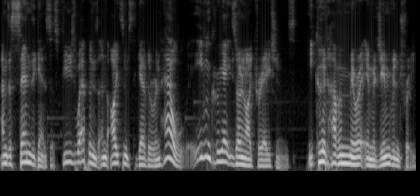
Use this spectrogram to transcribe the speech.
And ascend against us, fuse weapons and items together and hell, even create Zonai creations. He could have a mirror image inventory,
